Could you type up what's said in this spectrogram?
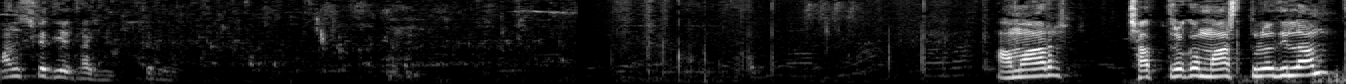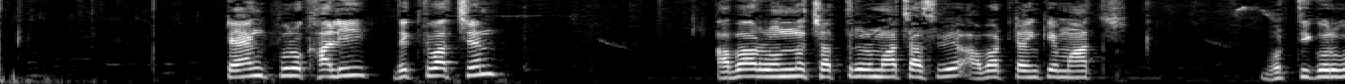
মানুষকে দিয়ে থাকি। আমার ছাত্রকে মাছ তুলে দিলাম। ট্যাঙ্ক পুরো খালি, দেখতে পাচ্ছেন? আবার অন্য ছাত্রের মাছ আসবে, আবার ট্যাঙ্কে মাছ ভর্তি করব।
